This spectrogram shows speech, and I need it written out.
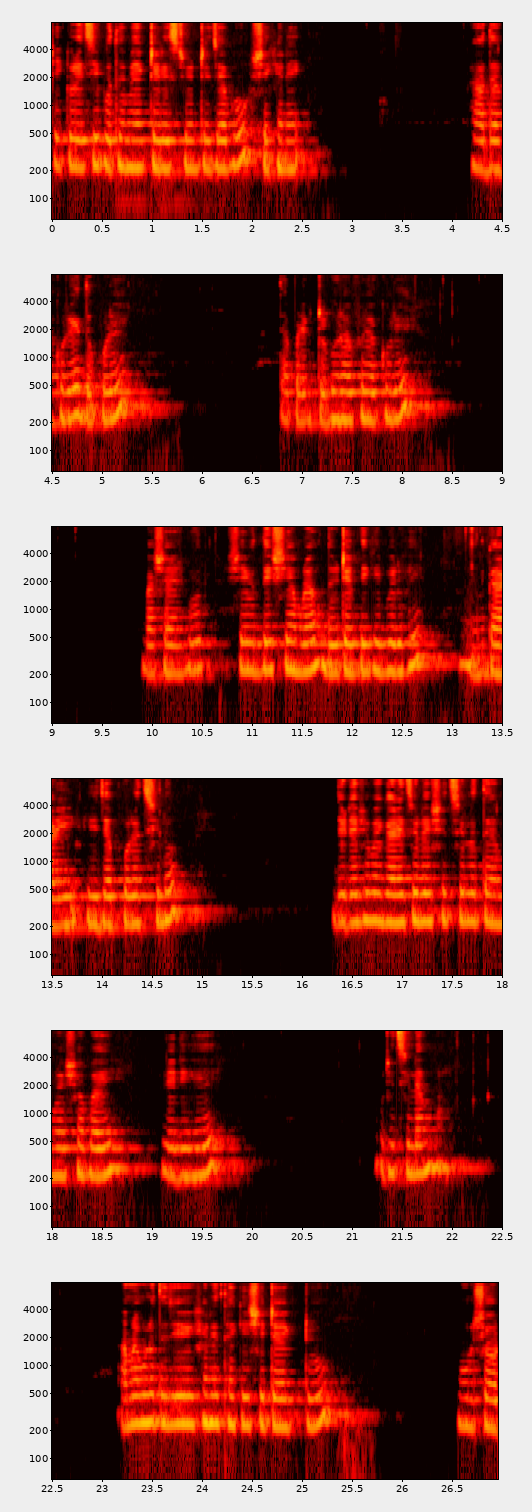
ঠিক করেছি। প্রথমে একটা রেস্টুরেন্টে যাব, সেখানে খাওয়া দাওয়া করে, দুপুরে, তারপর একটু ঘোরাফেরা করে বাসায় আসব। সেই উদ্দেশ্যে আমরা দুইটার দিকে বের হই। গাড়ি রিজার্ভ করা ছিল। দুইটার সময় গাড়ি চলে এসেছিল, তাই আমরা সবাই রেডি হয়ে উঠেছিলাম। আমরা মূলত যে এখানে থাকি সেটা একটু মূল শহর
